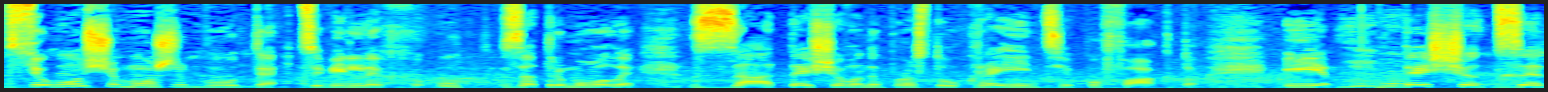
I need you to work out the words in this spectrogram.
всього, що може бути. цивільних затримували за те, що вони просто українці по факту. І те, що це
